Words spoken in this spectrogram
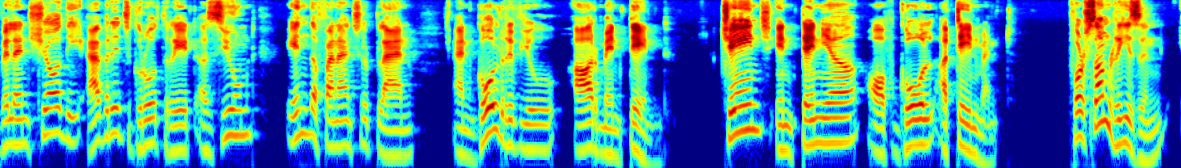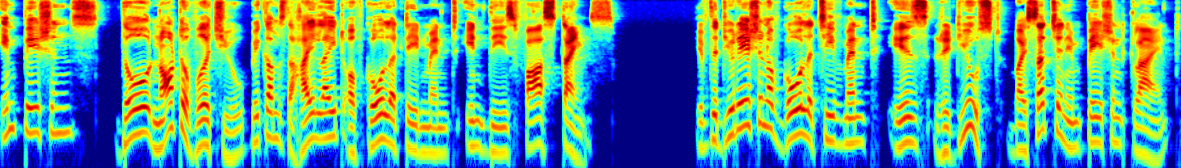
will ensure the average growth rate assumed in the financial plan and goal review are maintained. Change in tenure of goal attainment. For some reason, impatience though not a virtue, becomes the highlight of goal attainment in these fast times. If the duration of goal achievement is reduced by such an impatient client,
